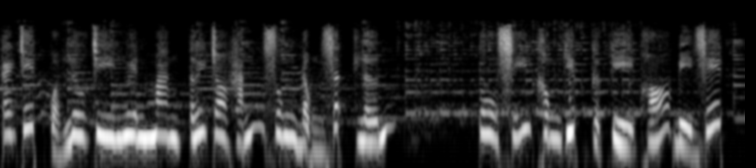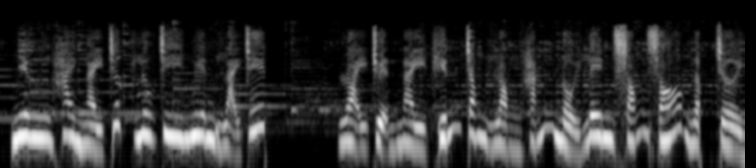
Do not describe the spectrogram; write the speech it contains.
Cái chết của Lưu Chi Nguyên mang tới cho hắn rung động rất lớn tu sĩ không kiếp cực kỳ khó bị giết, nhưng hai ngày trước Lưu Chi Nguyên lại chết. Loại chuyện này khiến trong lòng hắn nổi lên sóng gió ngập trời.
